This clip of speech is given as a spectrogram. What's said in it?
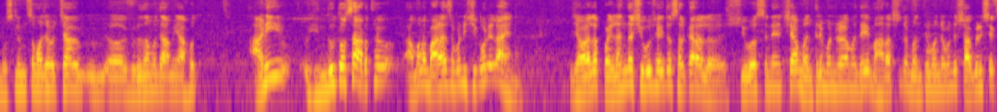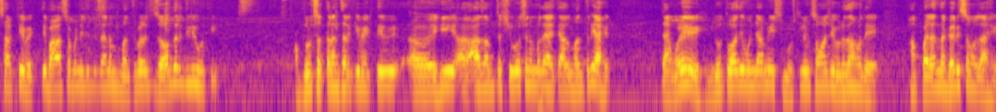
मुस्लिम समाजाच्या विरोधामध्ये आम्ही आहोत. आणि हिंदुत्वाचा अर्थ आम्हाला बाळासाहेबांनी शिकवलेला आहे ना? ज्यावेळेला पहिल्यांदा शिवशाहीचं सरकार आलं शिवसेनेच्या मंत्रिमंडळामध्ये महाराष्ट्राच्या मंत्रिमंडळामध्ये शाबीर शेख सारखी व्यक्ती बाळासाहेबांनी तिथे त्यांना मंत्रिमंडळाची जबाबदारी दिली होती. अब्दुल सत्तारांसारखी व्यक्ती ही आज आमच्या शिवसेनेमध्ये आहे ते आज मंत्री आहेत. त्यामुळे हिंदुत्ववादी म्हणजे आम्ही मुस्लिम समाजाच्या विरोधामध्ये हा पहिल्यांदा गैरसमज आहे.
